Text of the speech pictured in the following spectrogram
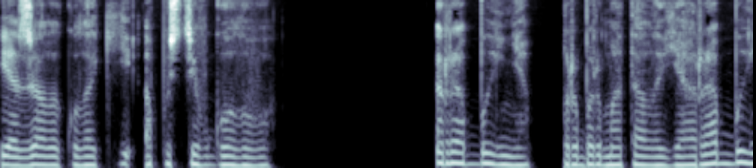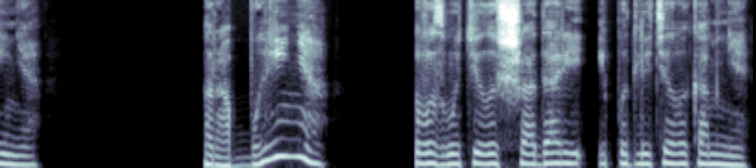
Я сжала кулаки, опустив голову. «Рабыня», — пробормотала я, — «рабыня». «Рабыня?» Возмутилась Шадари и подлетела ко мне.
